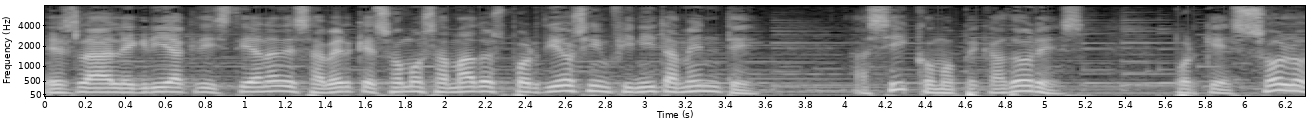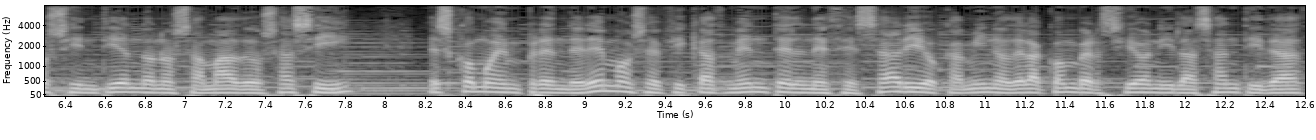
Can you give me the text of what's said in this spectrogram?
Es la alegría cristiana de saber que somos amados por Dios infinitamente, así como pecadores, porque sólo sintiéndonos amados así es como emprenderemos eficazmente el necesario camino de la conversión y la santidad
